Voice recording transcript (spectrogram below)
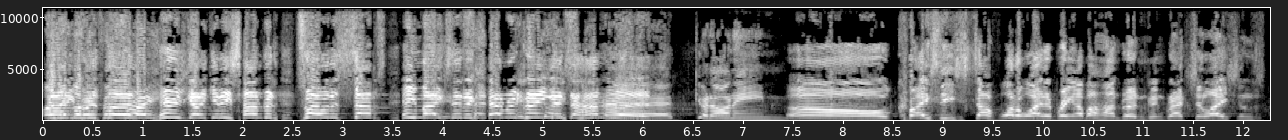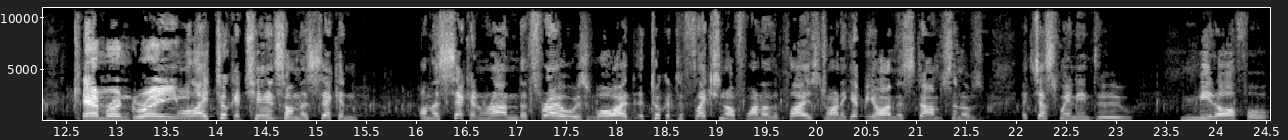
going oh, for a third. Three. Here he's going to get his hundred. Throw of the stumps. He makes it. And Cameron Green gets a hundred. Good on him. Oh, crazy stuff! What a way to bring up a hundred! And congratulations, Cameron Green. Well, they took a chance on the second on the second run. The throw was wide. It took a deflection off one of the players trying to get behind the stumps, and it, was, it just went into mid off or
